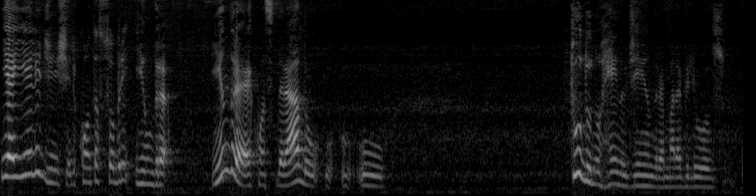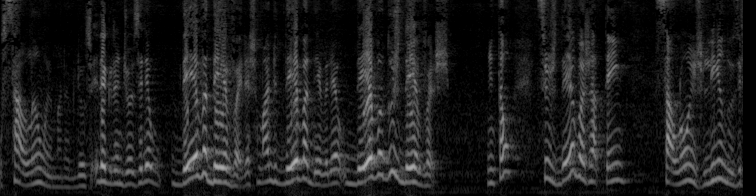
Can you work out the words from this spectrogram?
E aí ele diz, ele conta sobre Indra. Indra é considerado o, o, o tudo no reino de Indra é maravilhoso. O salão é maravilhoso. Ele é grandioso. Ele é o Deva Deva. Ele é chamado de Deva Deva. Ele é o Deva dos Devas. Então, se os Devas já têm salões lindos e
